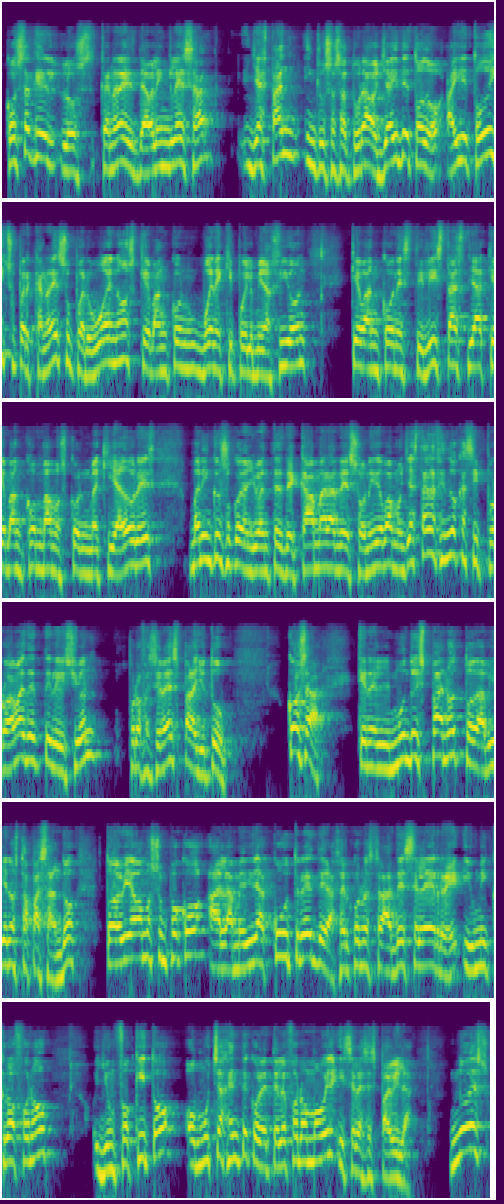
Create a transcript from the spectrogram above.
Cosa que los canales de habla inglesa ya están incluso saturados, ya hay de todo, hay de todo y super canales súper buenos que van con buen equipo de iluminación, que van con estilistas, ya que van con, vamos, con maquilladores, van incluso con ayudantes de cámara, de sonido, vamos, ya están haciendo casi programas de televisión profesionales para YouTube. Cosa que en el mundo hispano todavía no está pasando. Todavía vamos un poco a la medida cutre de hacer con nuestra DSLR y un micrófono y un foquito o mucha gente con el teléfono móvil y se les espabila. No es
